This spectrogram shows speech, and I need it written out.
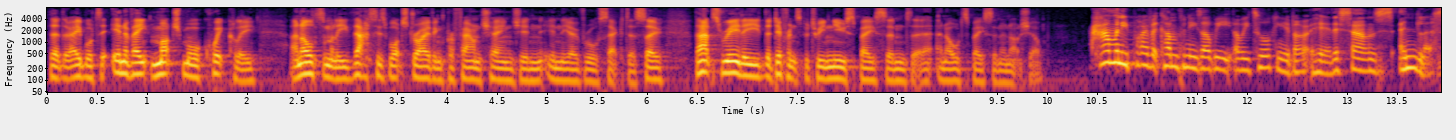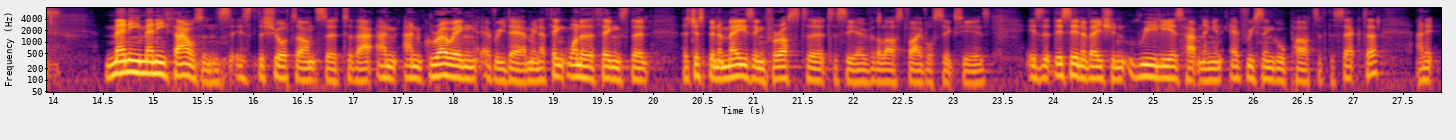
that they're able to innovate much more quickly, and ultimately that is what's driving profound change in, in the overall sector. So that's really the difference between new space and, uh, and old space in a nutshell. How many private companies are we are we talking about here? This sounds endless. Many, many thousands is the short answer to that, and, and growing every day. I mean, I think one of the things that has just been amazing for us to, to see over the last five or six years is that this innovation really is happening in every single part of the sector, and it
